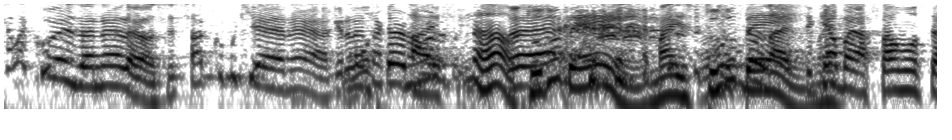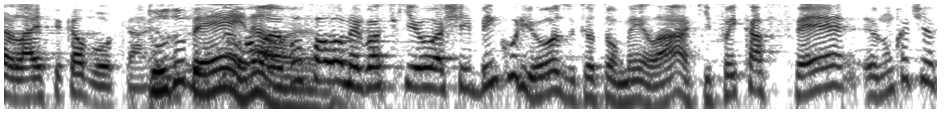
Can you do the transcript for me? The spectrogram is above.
Aquela coisa, né, Léo? Você sabe como que é, né? A grana Monster tá Life. Não, É. tudo bem, mas tudo Monster bem. Life. Tem que mas abraçar o Monster Life e acabou, cara. tudo bem, Não, não. eu vou é. falar um negócio que eu achei bem curioso que eu tomei lá, que foi café. Eu nunca tinha.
